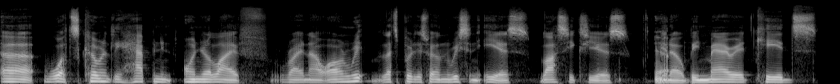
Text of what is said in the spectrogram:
uh, what's currently happening on your life right now, or on re- let's put it this way, in recent years, last six years, Yeah. you know, being married, kids,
